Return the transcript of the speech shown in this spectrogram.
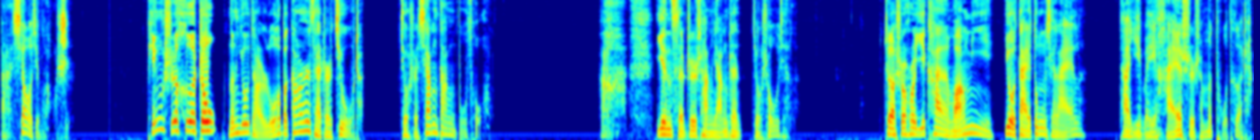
啊孝敬老师。平时喝粥能有点萝卜干在这儿就着，就是相当不错了。啊，因此之上，杨震就收下了。这时候一看，王密又带东西来了，他以为还是什么土特产。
